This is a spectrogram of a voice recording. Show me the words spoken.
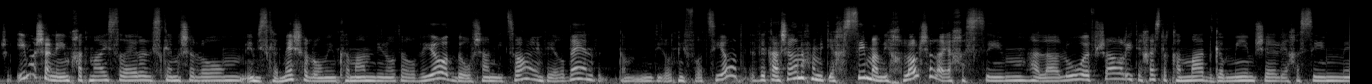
עכשיו, עם השנים חתמה ישראל על הסכם השלום, עם הסכמי שלום עם כמה מדינות ערביות, בראשן מצרים וירדן, וגם מדינות מפרציות, וכאשר אנחנו מתייחסים למכלול של היחסים הללו, אפשר להתייחס לכמה דגמים של יחסים אה,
